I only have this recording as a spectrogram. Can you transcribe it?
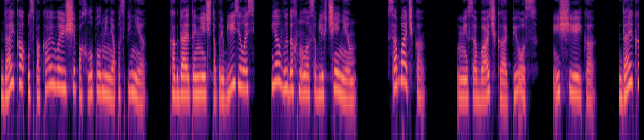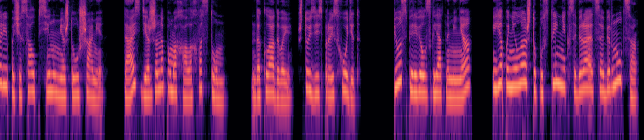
Дайка успокаивающе похлопал меня по спине. Когда это нечто приблизилось, я выдохнула с облегчением. «Собачка!» «Не собачка, а пес. Ищейка». Дайкари почесал псину между ушами. Та сдержанно помахала хвостом. «Докладывай, что здесь происходит?» Пес перевел взгляд на меня, и я поняла, что пустынник собирается обернуться,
